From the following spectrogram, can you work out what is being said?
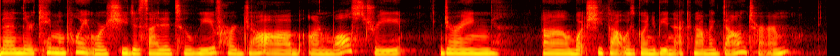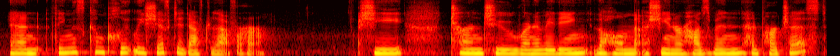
then there came a point where she decided to leave her job on Wall Street during uh, what she thought was going to be an economic downturn. And things completely shifted after that for her. She turned to renovating the home that she and her husband had purchased.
